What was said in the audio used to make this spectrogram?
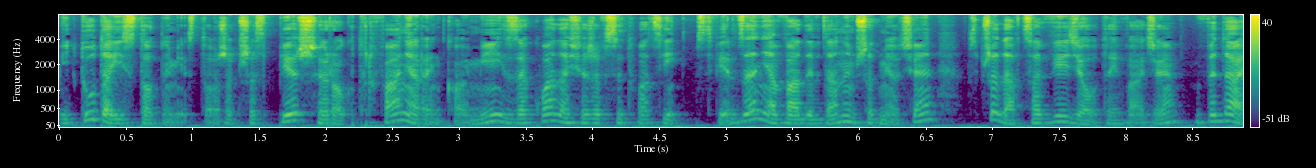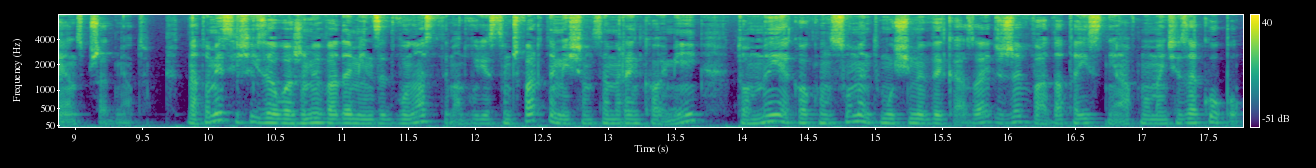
I tutaj istotnym jest to, że przez pierwszy rok trwania rękojmi zakłada się, że w sytuacji stwierdzenia wady w danym przedmiocie sprzedawca wiedział o tej wadzie, wydając przedmiot. Natomiast jeśli zauważymy wadę między 12 a 24 miesiącem rękojmi, to my jako konsument musimy wykazać, że wada ta istniała w momencie zakupu.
